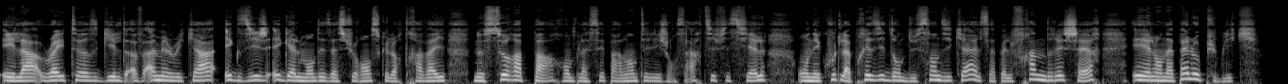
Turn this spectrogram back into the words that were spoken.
et la Writers Guild of America exige également des assurances que leur travail ne sera pas remplacé par l'intelligence artificielle. On écoute la présidente du syndicat, elle s'appelle Fran Drescher et elle en appelle au public.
